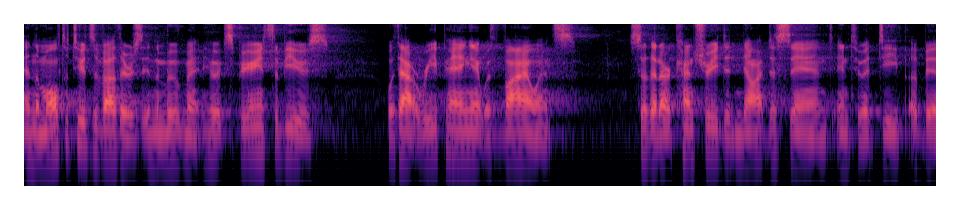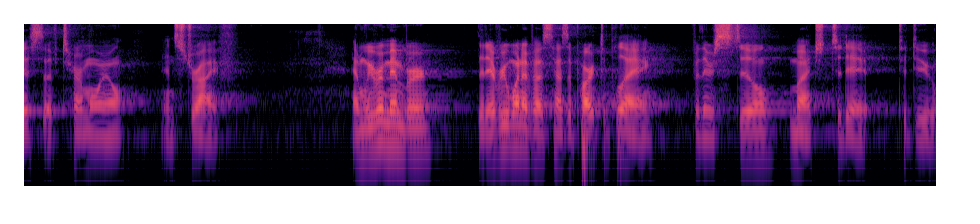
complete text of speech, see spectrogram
and the multitudes of others in the movement who experienced abuse without repaying it with violence, so that our country did not descend into a deep abyss of turmoil and strife. And we remember that every one of us has a part to play, for there's still much to do.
